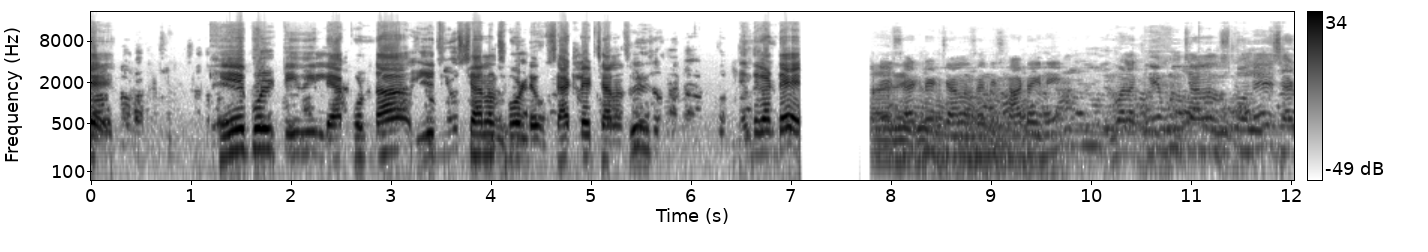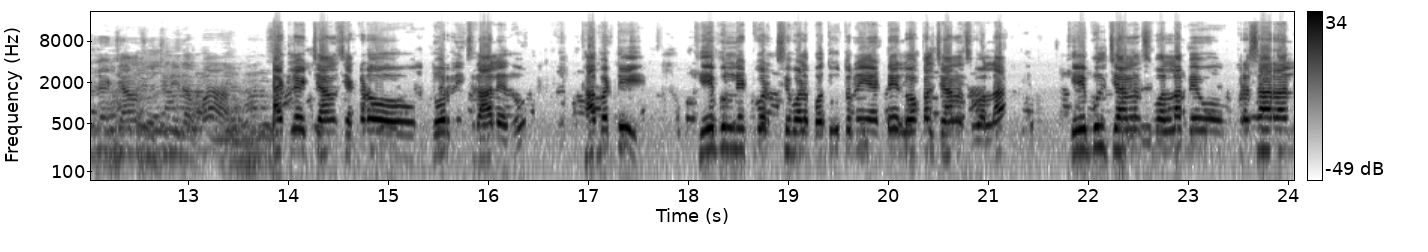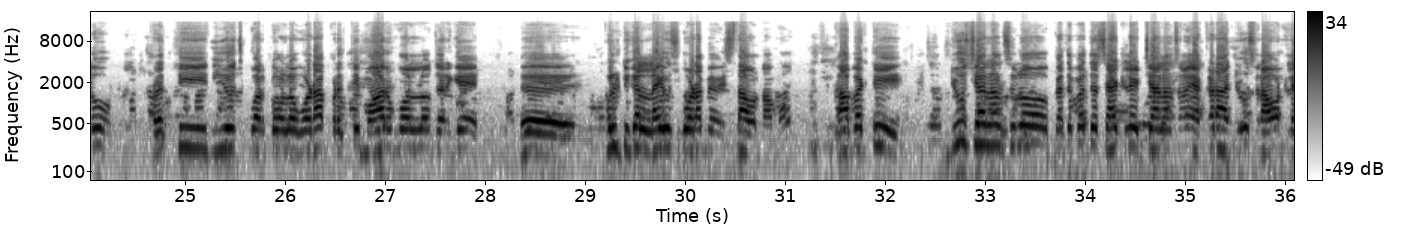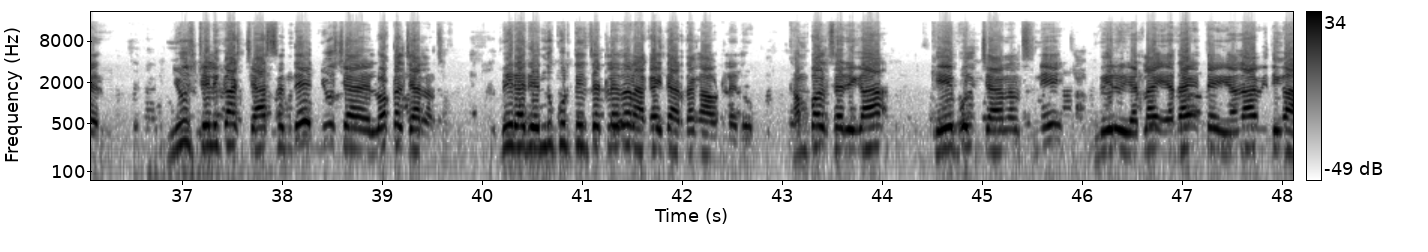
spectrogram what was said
కేబుల్ టీవీ లేకుండా ఈ న్యూస్ ఛానల్స్ కూడా లేవు శాటిలైట్ ఛానల్స్. ఎందుకంటే శాటిలైట్ ఛానల్స్ అన్ని స్టార్ట్ అయినాయి ఇవాళ కేబుల్ ఛానల్స్ తోనే శాటిలైట్ ఛానల్స్ వచ్చినాయి తప్ప శాటిలైట్ ఛానల్స్ ఎక్కడో దూరం నుంచి రాలేదు కాబట్టి కేబుల్ నెట్వర్క్స్ ఇవాళ బతుకుతున్నాయి అంటే లోకల్ ఛానల్స్ వల్ల. కేబుల్ ఛానల్స్ వల్ల మేము ప్రసారాలు ప్రతి నియోజకవర్గంలో కూడా ప్రతి మారుమూలలో జరిగే పొలిటికల్ లైవ్స్ కూడా మేము ఇస్తా ఉన్నాము. కాబట్టి న్యూస్ ఛానల్స్లో పెద్ద పెద్ద శాటిలైట్ ఛానల్స్లో ఎక్కడ న్యూస్ రావట్లేదు. న్యూస్ టెలికాస్ట్ చేస్తుందే న్యూస్ లోకల్ ఛానల్స్. మీరు అది ఎందుకు గుర్తించట్లేదో నాకైతే అర్థం కావట్లేదు. కంపల్సరీగా కేబుల్ ఛానల్స్ని మీరు ఎట్లా ఏదైతే యథావిధిగా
